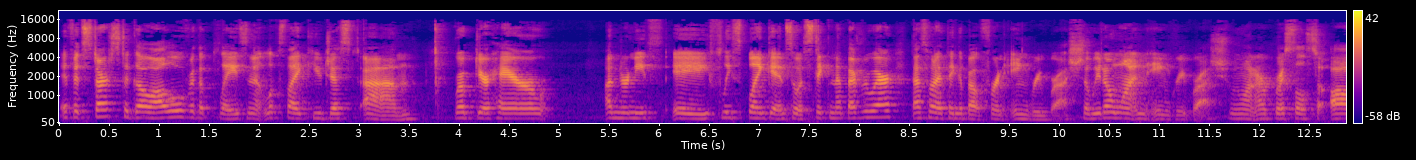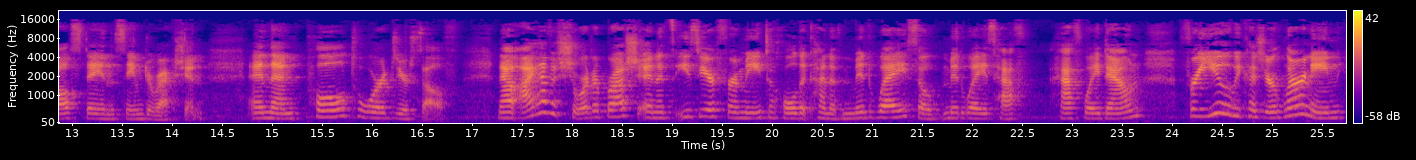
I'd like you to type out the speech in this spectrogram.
If it starts to go all over the place and it looks like you just um, rubbed your hair underneath a fleece blanket and so it's sticking up everywhere, that's what I think about for an angry brush. So we don't want an angry brush. We want our bristles to all stay in the same direction. And then pull towards yourself. Now I have a shorter brush and it's easier for me to hold it kind of midway, so midway is half halfway down. For you, because you're learning,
